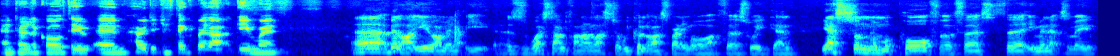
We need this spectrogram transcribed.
in terms of quality. Um, how did you think about that game went? Uh, a bit like you. I mean, as West Ham fan and Leicester, we couldn't have asked for any more that first weekend yes, Sunderland were poor for the first 30 minutes. I mean,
